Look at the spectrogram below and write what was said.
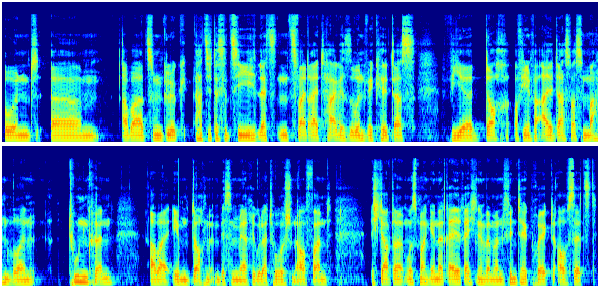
Und ähm, aber zum Glück hat sich das jetzt die letzten zwei, drei Tage so entwickelt, dass wir doch auf jeden Fall all das, was wir machen wollen, tun können, aber eben doch mit ein bisschen mehr regulatorischen Aufwand. Ich glaube, damit muss man generell rechnen, wenn man ein Fintech-Projekt aufsetzt,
